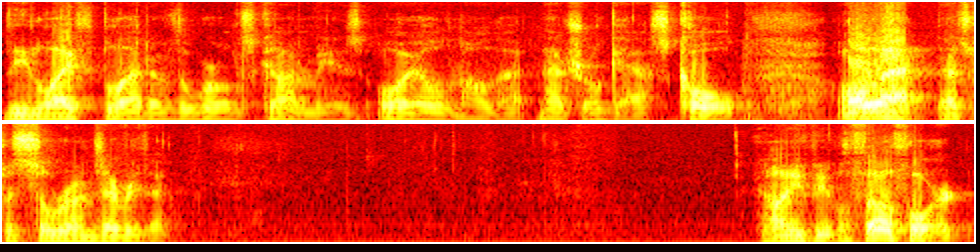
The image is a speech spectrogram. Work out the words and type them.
the lifeblood of the world's economy is oil and all that, natural gas, coal, all that. That's what still runs everything. And all you people fell for it,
